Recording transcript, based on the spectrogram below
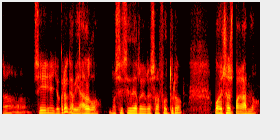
No, sí, yo creo que había algo. No sé si de regreso al futuro o eso es pagando.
